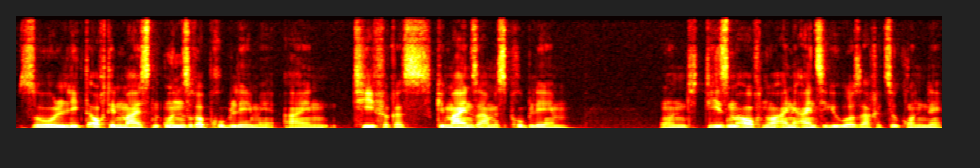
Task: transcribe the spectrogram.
so liegt auch den meisten unserer Probleme ein tieferes, gemeinsames Problem und diesem auch nur eine einzige Ursache zugrunde.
